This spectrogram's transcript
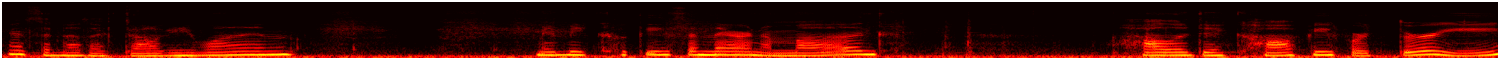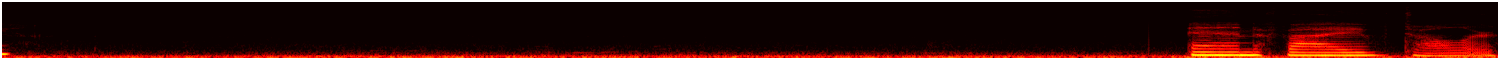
Here's another doggy one. Maybe cookies in there in a mug holiday coffee for three. And five dollars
